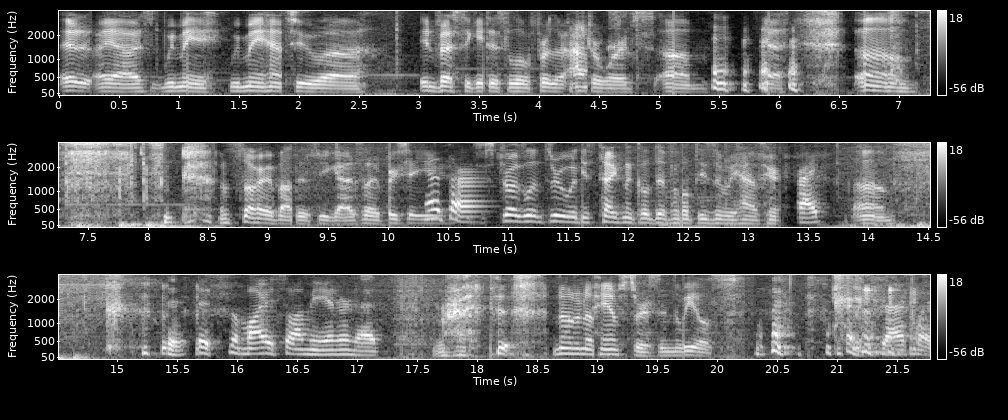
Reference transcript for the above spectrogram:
It, yeah, we may we may have to uh, investigate this a little further afterwards. Um, yeah. Um, I'm sorry about this, you guys. I appreciate you That's right. struggling through with these technical difficulties that we have here. right? Um, It- it's the mice on the internet. right. Not enough hamsters in the wheels. Exactly.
